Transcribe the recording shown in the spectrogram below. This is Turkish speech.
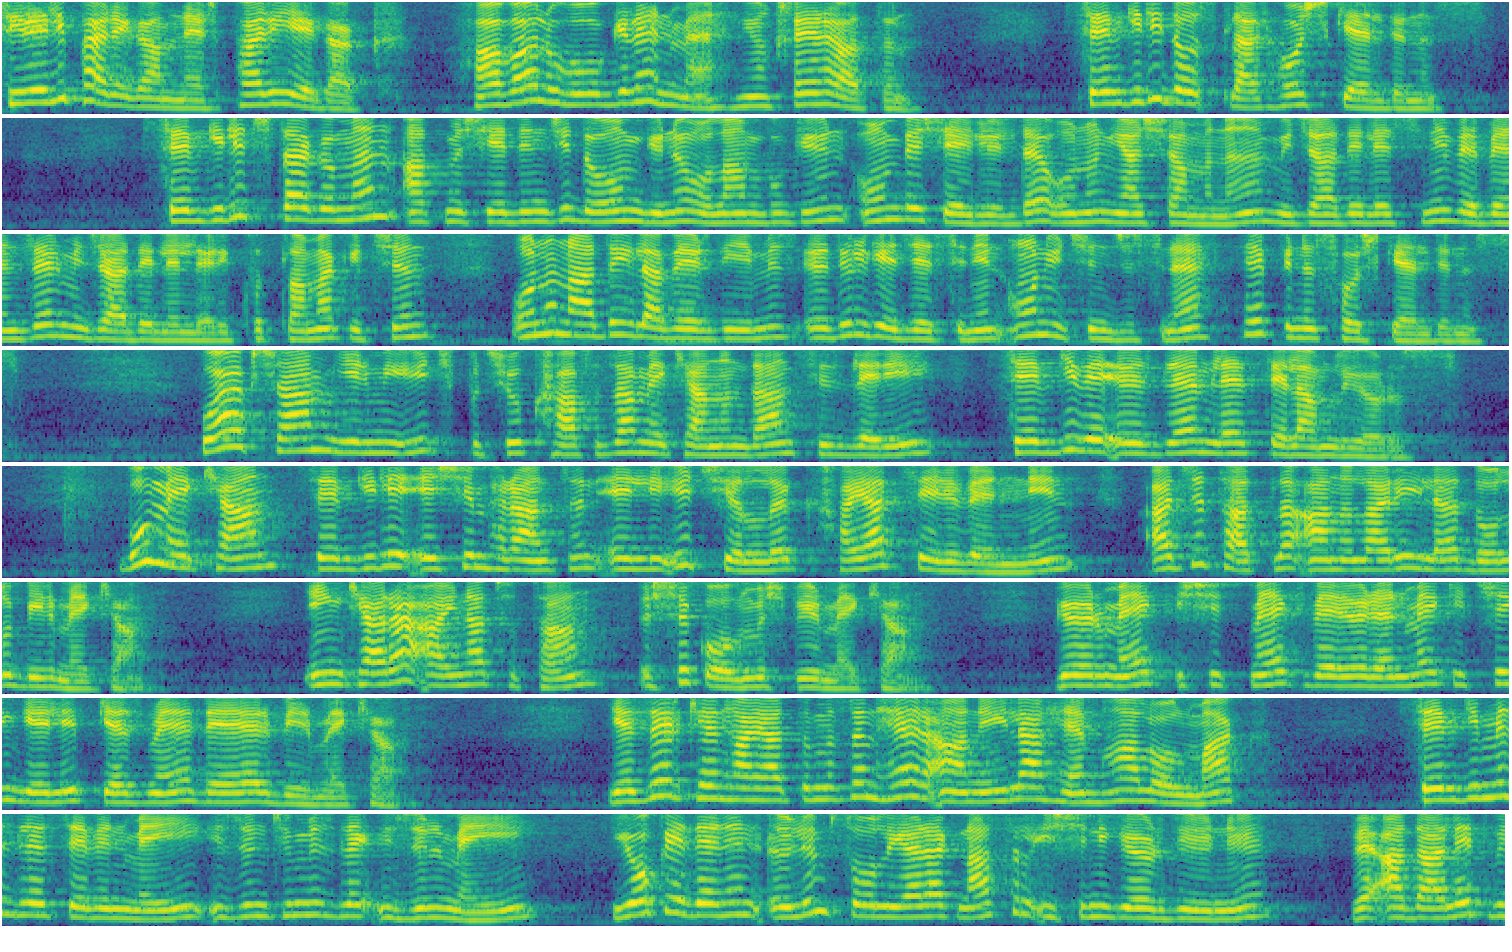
Sireli paregamler, pariyegak, havalı hogrenme, yünheratın. Sevgili dostlar, hoş geldiniz. Sevgili Çıtagım'ın 67. doğum günü olan bugün 15 Eylül'de onun yaşamını, mücadelesini ve benzer mücadeleleri kutlamak için onun adıyla verdiğimiz ödül gecesinin 13.süne hepiniz hoş geldiniz. Bu akşam 23.30 hafıza mekanından sizleri sevgi ve özlemle selamlıyoruz. Bu mekan sevgili eşim Hrant'ın 53 yıllık hayat serüveninin acı tatlı anılarıyla dolu bir mekan. İnkara ayna tutan, ışık olmuş bir mekan. Görmek, işitmek ve öğrenmek için gelip gezmeye değer bir mekan. Gezerken hayatımızın her anıyla hemhal olmak, sevgimizle sevinmeyi, üzüntümüzle üzülmeyi, yok edenin ölüm soluyarak nasıl işini gördüğünü ve adalet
